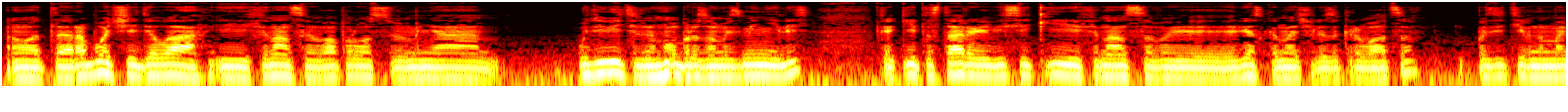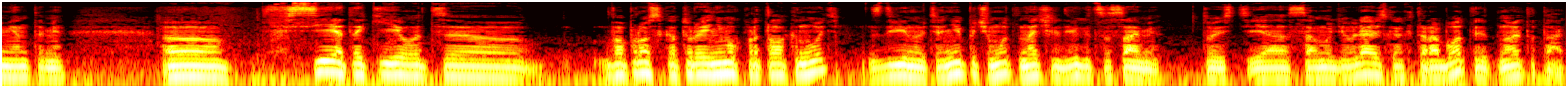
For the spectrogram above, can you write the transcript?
Вот, рабочие дела и финансовые вопросы у меня удивительным образом изменились. Какие-то старые висяки финансовые резко начали закрываться позитивными моментами. Э, все такие вот э, вопросы, которые я не мог протолкнуть, сдвинуть, они почему-то начали двигаться сами. То есть я сам удивляюсь, как это работает, но это так.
